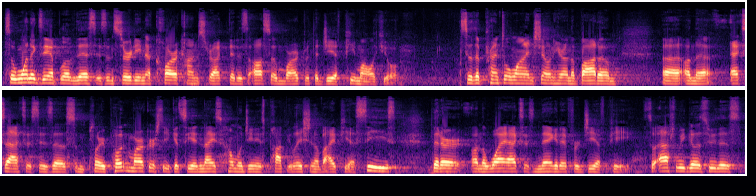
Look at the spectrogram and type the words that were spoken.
So one example of this is inserting a CAR construct that is also marked with a GFP molecule. So the parental line shown here on the bottom uh, on the x-axis is uh, some pluripotent markers, so you can see a nice homogeneous population of iPSCs that are on the y-axis negative for GFP. So after we go through this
